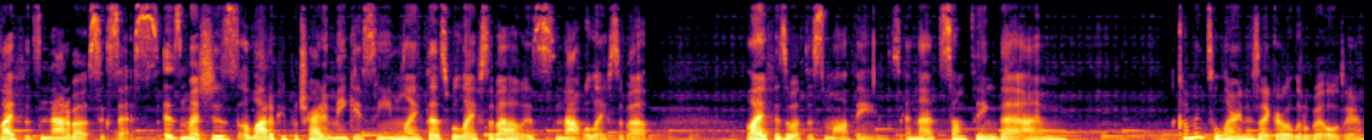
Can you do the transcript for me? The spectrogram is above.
Life is not about success. As much as a lot of people try to make it seem like that's what life's about, it's not what life's about. Life is about the small things, and that's something that I'm coming to learn as I grow a little bit older.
